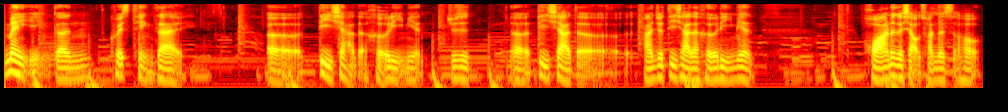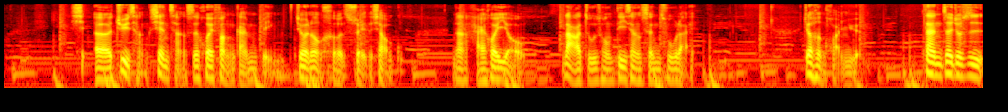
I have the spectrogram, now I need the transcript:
魅影跟 Christine 在呃地下的河里面，就是呃地下的，反正就地下的河里面划那个小船的时候，现呃剧场现场是会放干冰，就有那种河水的效果。那还会有蜡烛从地上伸出来，就很还原。但这就是，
